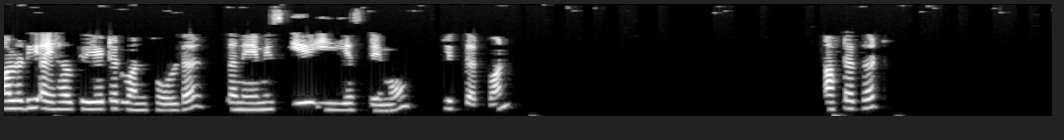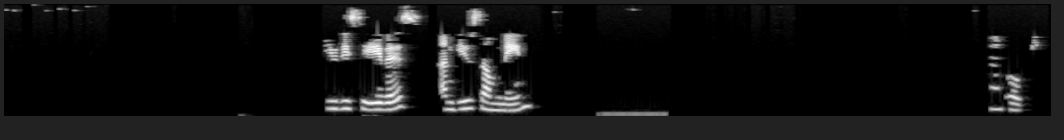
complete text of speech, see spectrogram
Already I have created one folder. The name is AES demo. Click that one. After that, give the save as and give some name. And okay.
